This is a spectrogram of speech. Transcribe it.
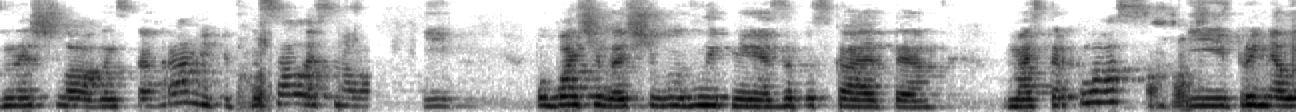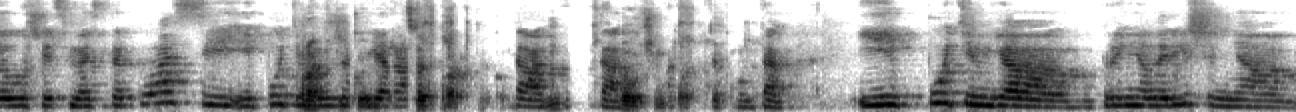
знайшла в інстаграмі, підписалась на вас і побачила, що ви в липні запускаєте майстер-клас Ага. і прийняли участь в майстер-класі. І потім Практикум, вже я це практикум. так, М? так, Коучинг практикум, так. І потім я прийняла рішення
